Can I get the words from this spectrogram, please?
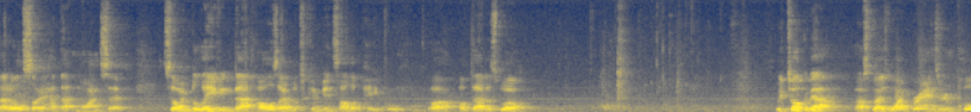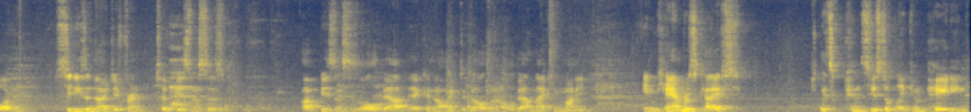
that also had that mindset. So in believing that, I was able to convince other people uh, of that as well. We talk about, I suppose, why brands are important. Cities are no different to businesses. Our business is all about economic development, all about making money. In Canberra's case, it's consistently competing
